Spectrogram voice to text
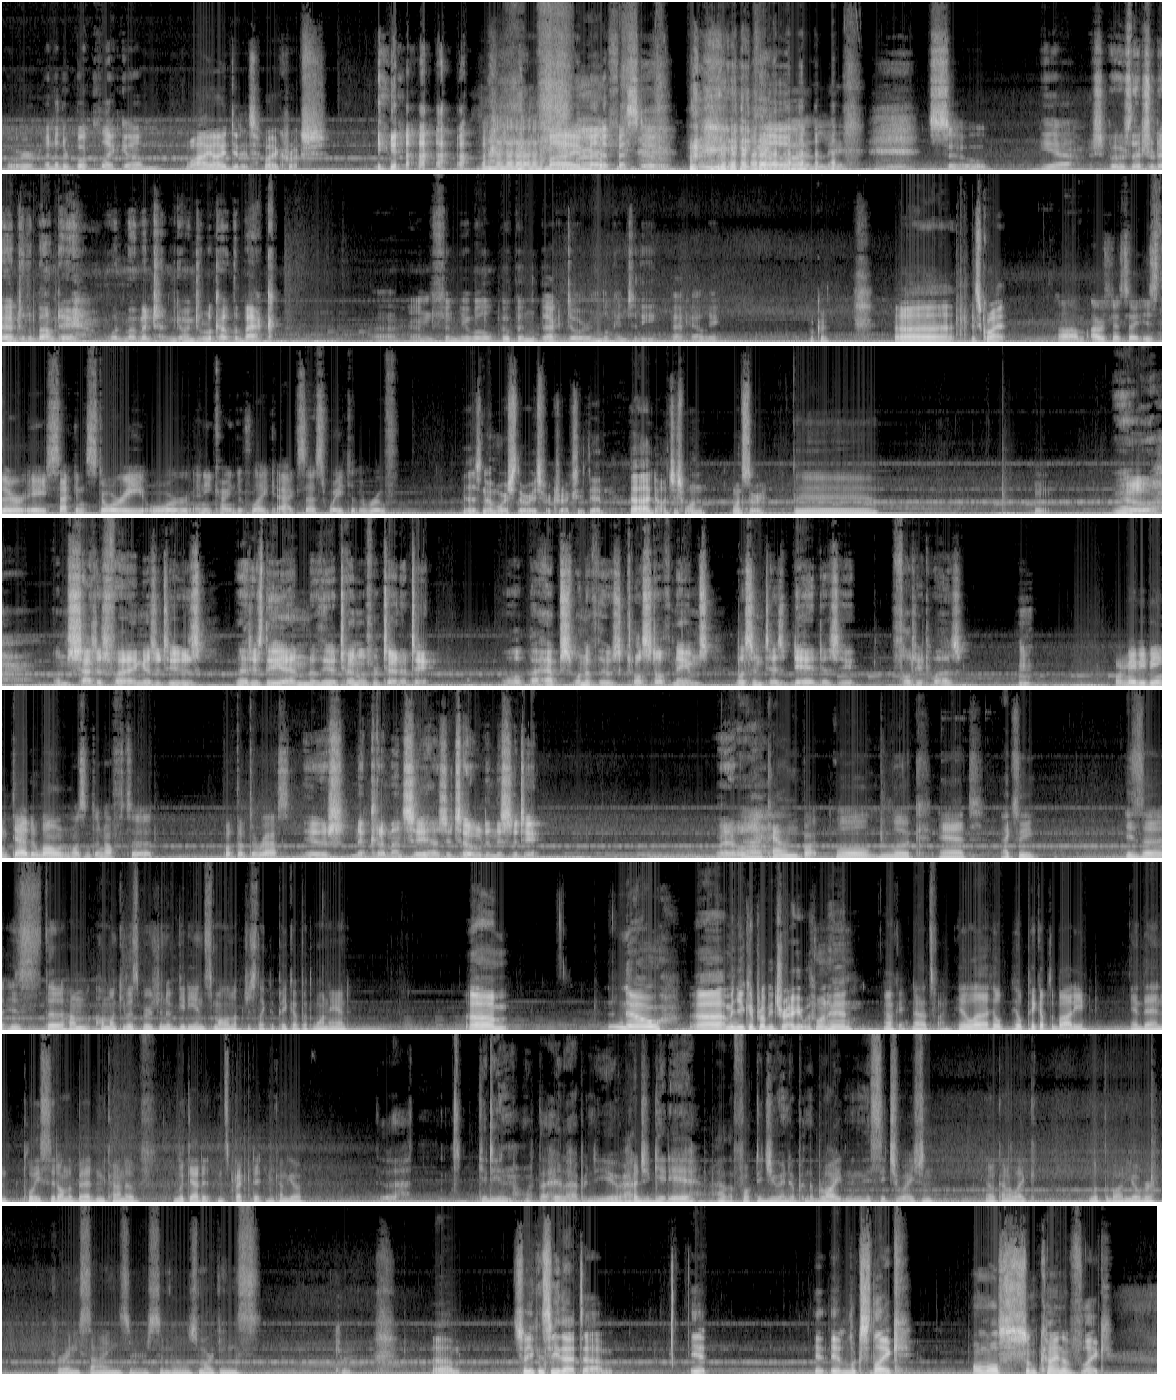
or another book like um, Why I Did It by Crux. my manifesto. Um, So, yeah. I suppose that should add to the bounty. One moment, I'm going to look out the back. And Finley will open the back door and look into the back alley. Okay. Uh, it's quiet. Um, I was gonna say, is there a second story or any kind of like access way to the roof? There's no more stories for Crux. He's dead. Uh, no, just one one story. Boo. Well, unsatisfying as it is, that is the end of the eternal fraternity. Or perhaps one of those crossed off names wasn't as dead as he thought it was. Hmm. Or maybe being dead alone wasn't enough to put them to rest. Yes, necromancy has its hold in this city. Well, Uh, Callan But will look at. Actually, is uh is the hum- homunculus version of Gideon small enough just like to pick up with one hand? Um, no. Uh, I mean, you could probably drag it with one hand. Okay, no, that's fine. He'll uh, he'll he'll pick up the body, and then place it on the bed and kind of look at it, inspect it, and kind of go. "Ugh, Gideon, what the hell happened to you? How'd you get here? How the fuck did you end up in the blight and in this situation? You know, kind of like look the body over for any signs or symbols, markings. Okay. Um, so you can see that um, it, it it looks like almost some kind of like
